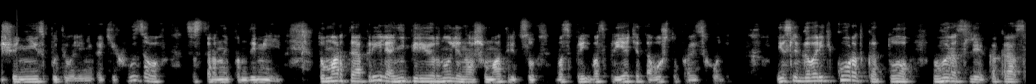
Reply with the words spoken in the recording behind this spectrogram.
еще не испытывали никаких вызовов со стороны пандемии, то март и апрель они перевернули нашу матрицу воспри восприятия того, что происходит. Если говорить коротко, то выросли как раз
